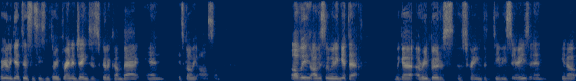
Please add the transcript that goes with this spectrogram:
we're gonna get this in season three. Brandon James is gonna come back, and it's gonna be awesome obviously we didn't get that. We got a reboot of, of Scream, the TV series, and you know,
